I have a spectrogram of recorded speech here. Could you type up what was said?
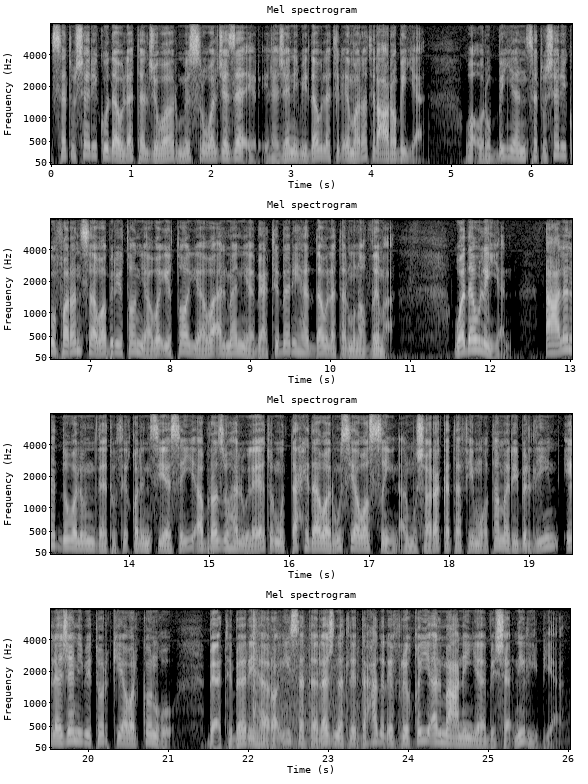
ستشارك دولة الجوار مصر والجزائر إلى جانب دولة الإمارات العربية. وأوروبيا ستشارك فرنسا وبريطانيا وإيطاليا وألمانيا باعتبارها الدولة المنظمة. ودوليا أعلنت دول ذات ثقل سياسي أبرزها الولايات المتحدة وروسيا والصين المشاركة في مؤتمر برلين إلى جانب تركيا والكونغو باعتبارها رئيسة لجنة الاتحاد الإفريقي المعنية بشأن ليبيا.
